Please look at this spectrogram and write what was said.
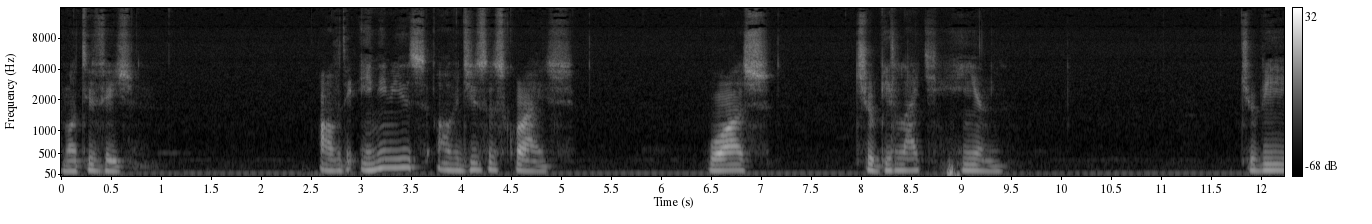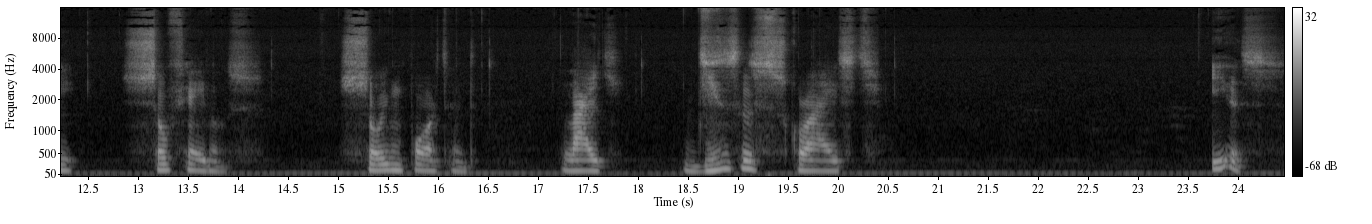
motivation of the enemies of Jesus Christ was to be like Him, to be so famous, so important, like Jesus Christ is.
